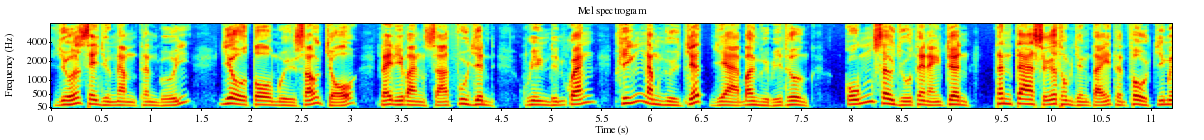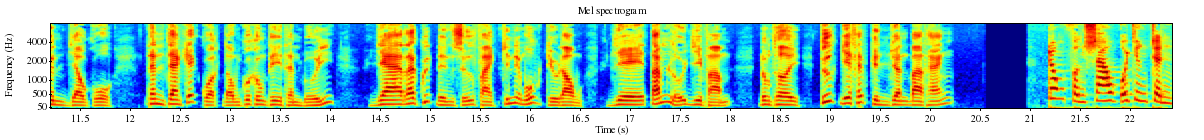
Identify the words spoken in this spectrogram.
giữa xe giường nằm Thành Bưởi với ô tô 16 chỗ tại địa bàn xã Phu Dinh, huyện Định Quán, khiến 5 người chết và 3 người bị thương. Cũng sau vụ tai nạn trên, Thanh tra Sở Giao thông Vận tải Thành phố Hồ Chí Minh vào cuộc thanh tra các hoạt động của công ty Thành Bưởi và ra quyết định xử phạt 91 triệu đồng về 8 lỗi vi phạm, đồng thời tước giấy phép kinh doanh 3 tháng. Trong phần sau của chương trình,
